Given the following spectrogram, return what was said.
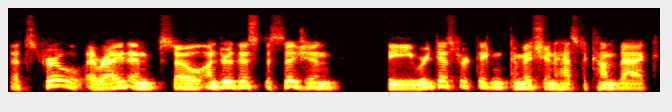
that's true, uh, right? And so under this decision, the redistricting commission has to come back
